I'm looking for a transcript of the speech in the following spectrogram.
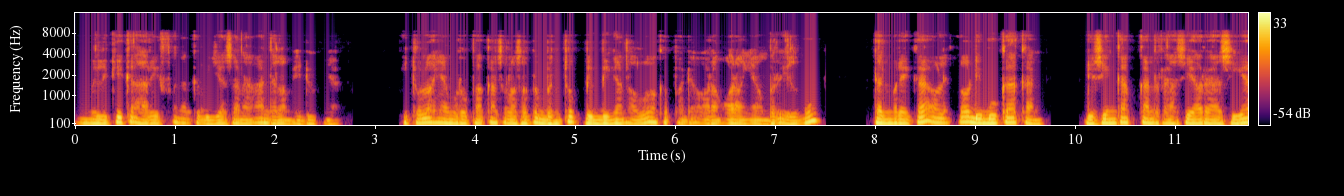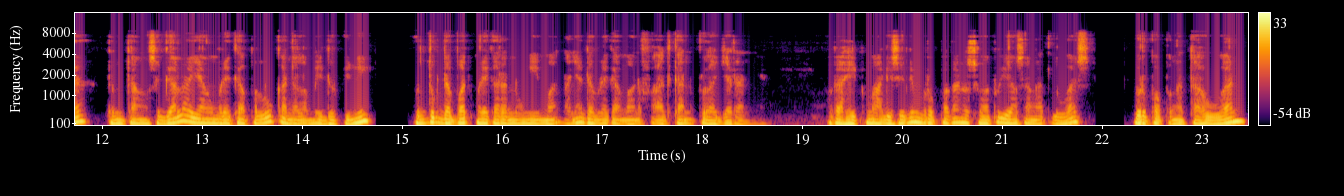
memiliki kearifan dan kebijaksanaan dalam hidupnya. Itulah yang merupakan salah satu bentuk bimbingan Allah kepada orang-orang yang berilmu dan mereka oleh Allah dibukakan, disingkapkan rahasia-rahasia tentang segala yang mereka perlukan dalam hidup ini untuk dapat mereka renungi maknanya dan mereka manfaatkan pelajarannya. Maka hikmah di sini merupakan sesuatu yang sangat luas, berupa pengetahuan,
